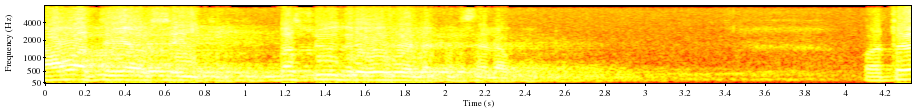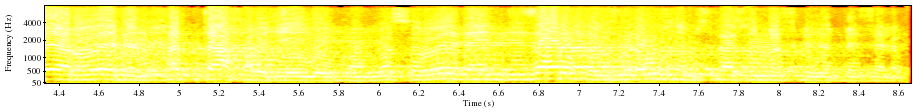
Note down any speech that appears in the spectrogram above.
او ته یې صحیح کوي بس یو درې ځله په سلام وته رویدن حتا خرج الیکم بس روید انتظار کوي زه اوسم تاسو مسکه په سلام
